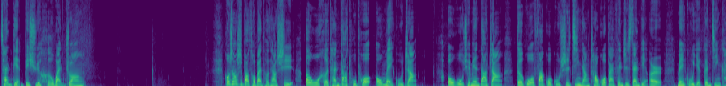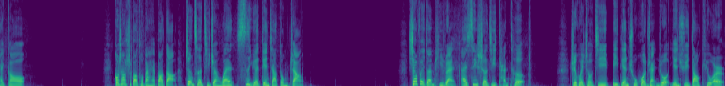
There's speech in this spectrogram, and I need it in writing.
餐点必须盒碗装。工商时报头版头条是：俄乌和谈大突破，欧美股涨，欧股全面大涨，德国、法国股市净扬超过百分之三点二，美股也跟进开高。工商时报头版还报道，政策急转弯，四月电价动涨，消费端疲软，IC 设计忐忑。智慧手机、笔电出货转弱，延续到 Q 二。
